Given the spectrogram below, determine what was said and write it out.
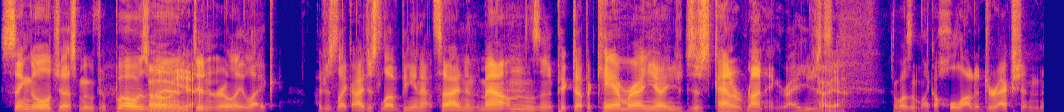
single, just moved to Bozeman, Oh, yeah. didn't really like. I just like I just love being outside and in the mountains, and I picked up a camera. And, you know, you're just kind of running, right? You just Oh yeah. there wasn't like a whole lot of direction.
